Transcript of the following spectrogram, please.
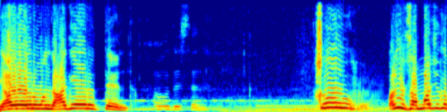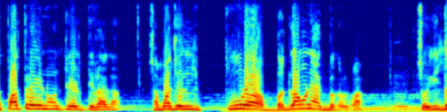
ಯಾವ್ದಾದ್ರು ಒಂದು ಹಾಗೇ ಇರುತ್ತೆ ಅಂತ. ಹೌದು ಸರ್. ಸೊ ಅಲ್ಲಿ ಸಮಾಜದ ಪಾತ್ರ ಏನು ಅಂತ ಹೇಳ್ತೀರಾಗ ಸಮಾಜದಲ್ಲಿ ಪೂರಾ ಬದಲಾವಣೆ ಆಗ್ಬೇಕಲ್ವಾ? ಸೊ ಇಂಥ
